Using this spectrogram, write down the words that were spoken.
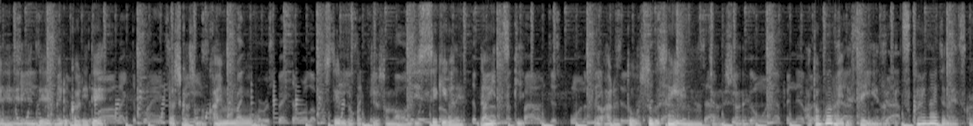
えー、でメルカリで確かその買い物をしてるとかっていうその実績がねない月があるとすぐ1000円になっちゃうんですよね。後払いで1000円なんて使えないじゃないですか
